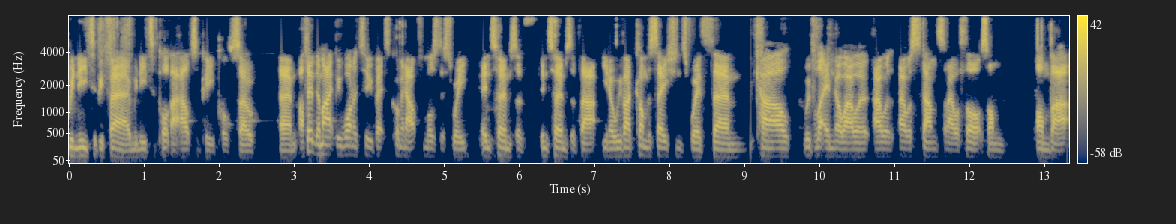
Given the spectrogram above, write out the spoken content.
we need to be fair and we need to put that out to people. So um, I think there might be one or two bits coming out from us this week in terms of in terms of that. You know, we've had conversations with um, Carl. We've let him know our our our stance and our thoughts on on that.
